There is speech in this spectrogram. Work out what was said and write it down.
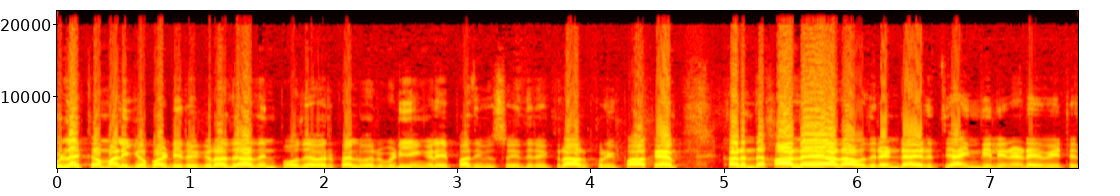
விளக்கம் அளிக்கப்பட்டிருக்கிறது. அதன் போது அவர் பல்வேறு விடயங்களை பதிவு செய்திருக்கிறார். குறிப்பாக கடந்த கால அதாவது ரெண்டாயிரத்தி ஐந்தில் நடைபெற்ற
